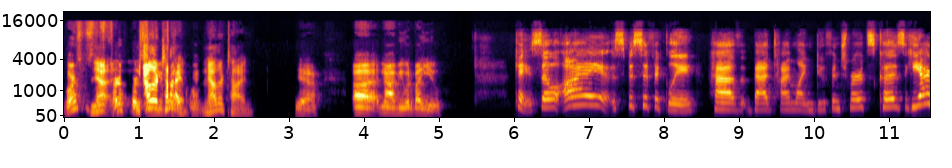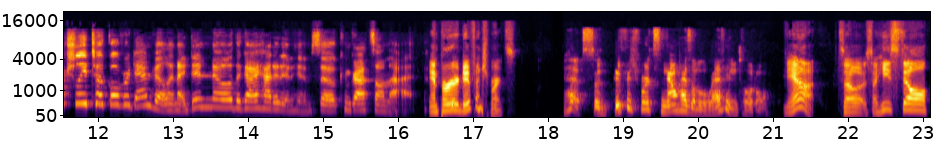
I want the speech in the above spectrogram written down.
Lawrence was Yeah, the first person. now they're you put a tied. Now they're tied. yeah. Uh, Navi, what about you? Okay, so I specifically have bad timeline Doofenshmirtz because he actually took over Danville, and I didn't know the guy had it in him. So congrats on that. Emperor Doofenshmirtz. Yes. So Doofenshmirtz now has eleven total. Yeah. So so he's still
